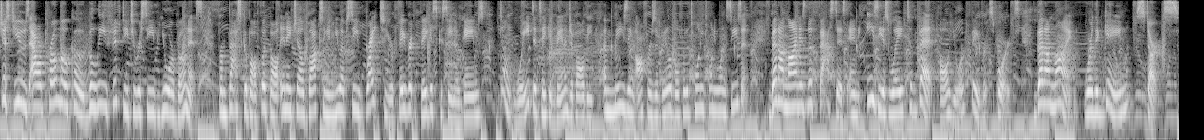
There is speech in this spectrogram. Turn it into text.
Just use our promo code BELIEVE50 to receive your bonus. From basketball, football, NHL, boxing, and UFC, right to your favorite Vegas casino games. Don't wait to take advantage of all the amazing offers available for the 2021 season. BetOnline is the fastest and easiest way to bet all your favorite sports. BetOnline, where the game starts.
